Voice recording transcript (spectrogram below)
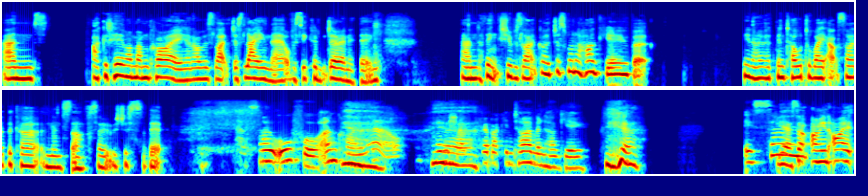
And I could hear my mum crying and I was like just laying there, obviously couldn't do anything. And I think she was like, oh, I just want to hug you. But, you know, had been told to wait outside the curtain and stuff. So it was just a bit. That's so awful. I'm crying Yeah. now. I wish I Yeah. could go back in time and hug you. Yeah. It's so. Yeah. So, I mean, I,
